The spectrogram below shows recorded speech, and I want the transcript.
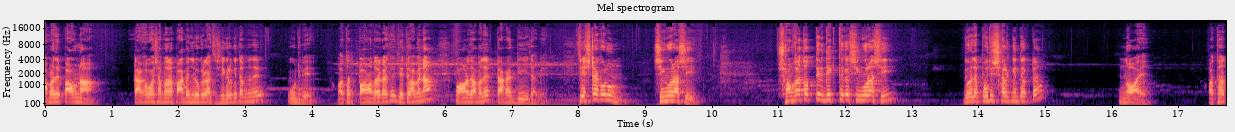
আপনাদের পাওনা, টাকা পয়সা আপনারা পাবেন লোকের কাছে, সেগুলো কিন্তু আপনাদের উঠবে। অর্থাৎ পাওনাদার কাছে যেতে হবে না, পাওনাদার আপনাদের টাকা দিয়ে যাবে। চেষ্টা করুন, সিংহ রাশি সংখ্যাতত্ত্বের দিক থেকে সিংহ রাশি দু হাজার পঁচিশ সাল কিন্তু একটা নয়, অর্থাৎ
